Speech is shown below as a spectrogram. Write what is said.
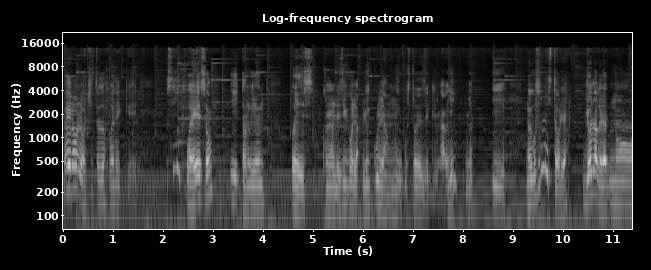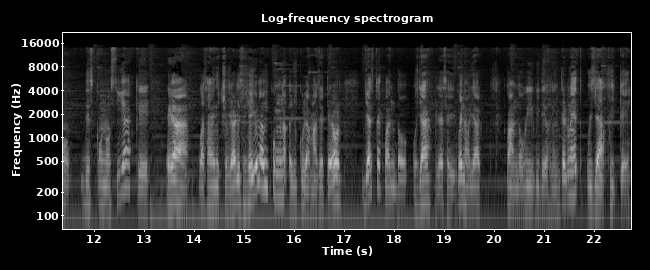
Pero lo chistoso fue de que, pues sí, fue eso. Y también, pues, como les digo, la película me gustó desde que la vi. Y me gustó la historia. Yo la verdad no desconocía que era basada en hechos reales. O sea, yo la vi como una película más de terror. Ya hasta cuando, pues ya, ya bueno, ya cuando vi videos en internet, pues ya fui que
